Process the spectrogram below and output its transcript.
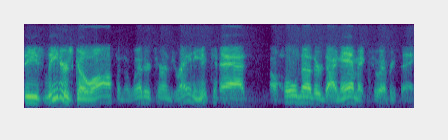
these leaders go off and the weather turns rainy, it could add a whole nother dynamic to everything.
